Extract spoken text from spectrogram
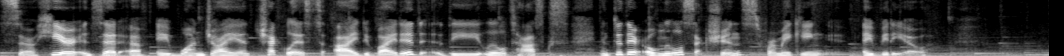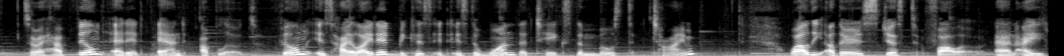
So here, instead of a one giant checklist, I divided the little tasks into their own little sections for making a video. So I have film, edit, and upload. Film is highlighted because it is the one that takes the most time, while the others just follow. And I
